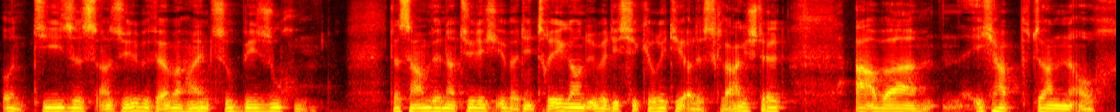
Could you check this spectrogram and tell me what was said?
und dieses Asylbewerberheim zu besuchen. Das haben wir natürlich über den Träger und über die Security alles klargestellt. Aber ich habe dann auch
